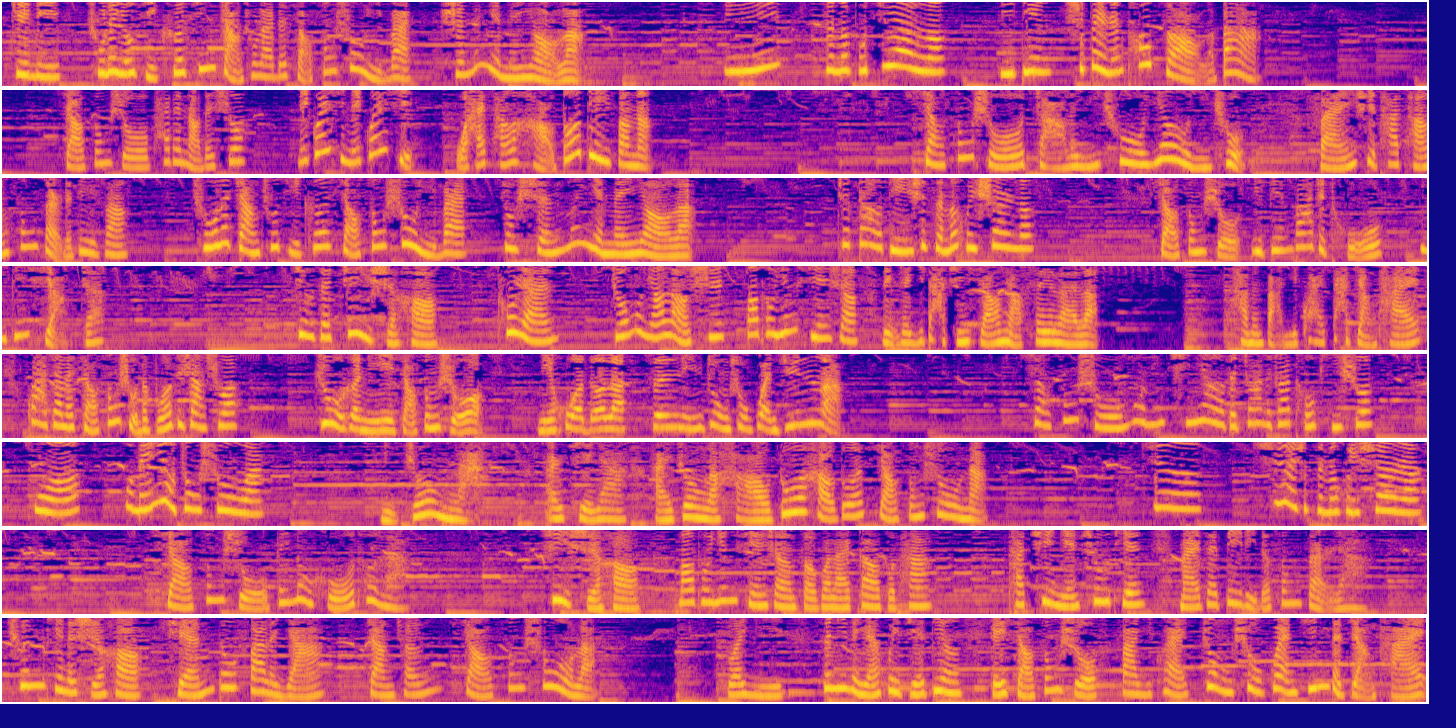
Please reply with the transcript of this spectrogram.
这里。除了有几棵新长出来的小松树以外，什么也没有了。咦，怎么不见了？一定是被人偷走了吧？小松鼠拍拍脑袋说：“没关系，没关系，我还藏了好多地方呢。”小松鼠找了一处又一处，凡是它藏松子儿的地方。除了长出几棵小松树以外，就什么也没有了。这到底是怎么回事呢？小松鼠一边挖着土，一边想着。就在这时候，突然，啄木鸟老师、猫头鹰先生领着一大群小鸟飞来了。他们把一块大奖牌挂在了小松鼠的脖子上，说。祝贺你，小松鼠！你获得了森林种树冠军了。小松鼠莫名其妙的抓了抓头皮，说：“我我没有种树啊。”你种啦，而且呀，还种了好多好多小松树呢。这这是怎么回事儿啊？小松鼠被弄糊涂了。这时候，猫头鹰先生走过来，告诉他，他去年秋天埋在地里的松子儿呀，春天的时候全都发了芽，长成小松树了。所以，森林委员会决定给小松鼠发一块种树冠军的奖牌。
